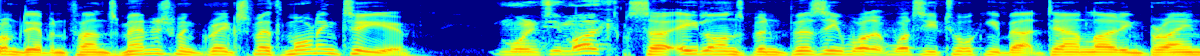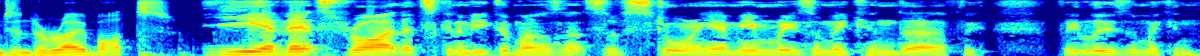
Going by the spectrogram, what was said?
From Devon Funds Management, Greg Smith, morning to you. Morning to you, Mike. So Elon's been busy. What, what's he talking about? Downloading brains into robots? Yeah, that's right. That's going to be a good one, isn't it? Sort of storing our memories, and we can, uh, if, we, if we lose them, we can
